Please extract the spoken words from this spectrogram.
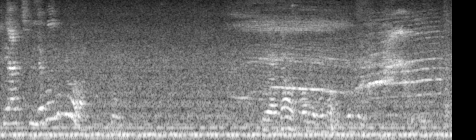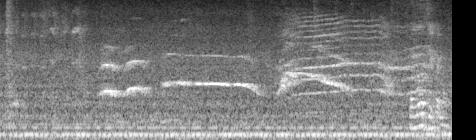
পেঁয়াজ লেবু দিবি বাবা মাথায়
